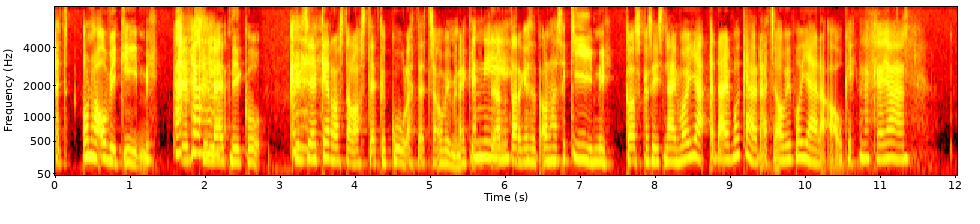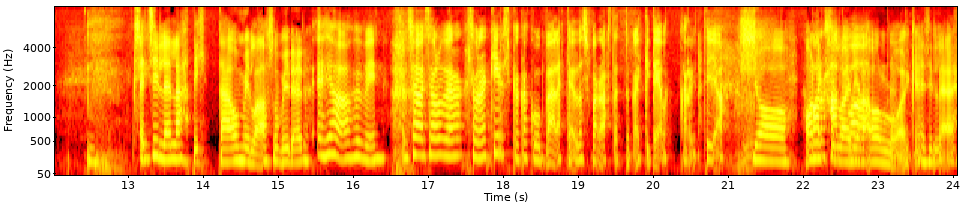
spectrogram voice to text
että onhan ovi kiinni. Et silleen, että niinku, kyllä siellä kerrostalossa, että kuulet, että se ovi menee kiinni. Niin. Ja tarkistat, että onhan se kiinni, koska siis näin voi, jää, näin voi käydä, että se ovi voi jäädä auki. Näköjään. Et silleen lähti tämä omilla asuminen. Joo, hyvin. Se olisi ollut vielä sellainen kirsikka kakun päälle, että olisi varastettu kaikki telkkarit. Ja... Joo, onneksi silloin ei vielä ollut oikein silleen.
